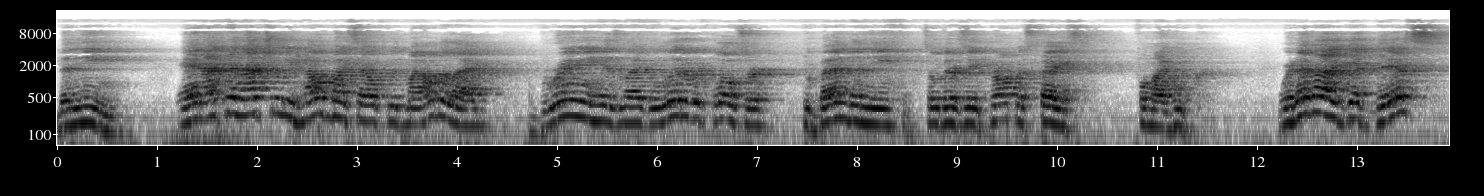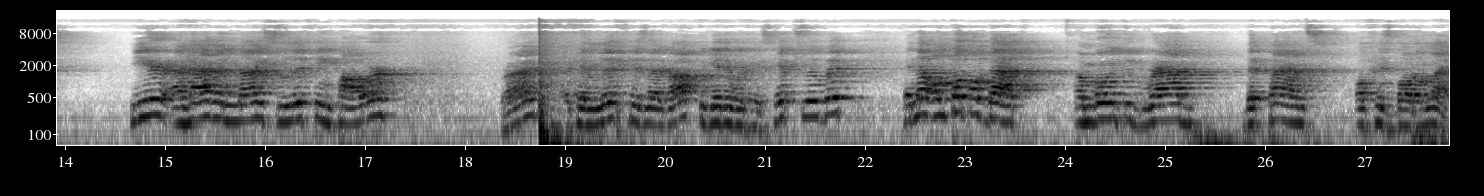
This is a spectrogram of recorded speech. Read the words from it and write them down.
the knee. And I can actually help myself with my other leg, bringing his leg a little bit closer to bend the knee so there's a proper space for my hook. Whenever I get this, here I have a nice lifting power, right? I can lift his leg up together with his hips a little bit. And now on top of that, I'm going to grab the pants of his bottom leg.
